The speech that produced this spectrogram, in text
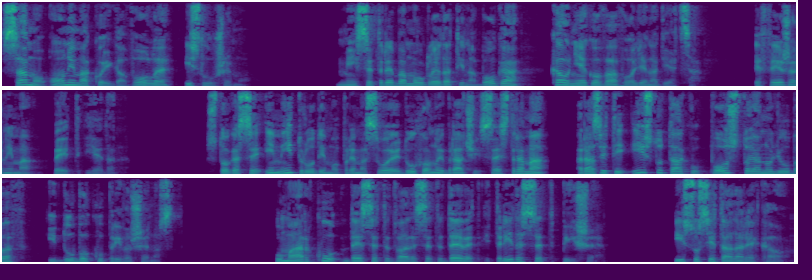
samo onima koji ga vole i služe mu. Mi se trebamo ugledati na Boga kao njegova voljena djeca. Efežanima 5.1 Stoga se i mi trudimo prema svojoj duhovnoj braći i sestrama razviti istu takvu postojanu ljubav i duboku privršenost. U Marku 10.29 i 30 piše Isus je tada rekao,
